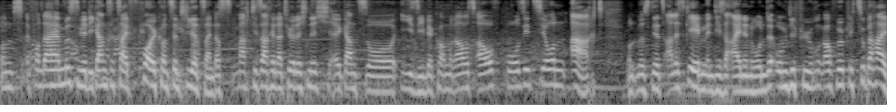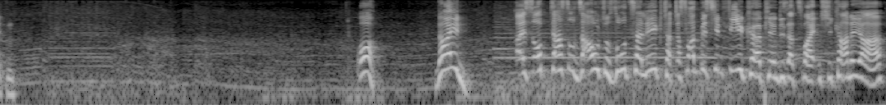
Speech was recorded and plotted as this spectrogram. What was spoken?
Und von daher müssen wir die ganze Zeit voll konzentriert sein. Das macht die Sache natürlich nicht äh, ganz so easy. Wir kommen raus auf Position 8 und müssen jetzt alles geben in dieser einen Runde, um die Führung auch wirklich zu behalten. Oh! Nein! Als ob das unser Auto so zerlegt hat. Das war ein bisschen viel Curb hier in dieser zweiten Schikane, ja.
